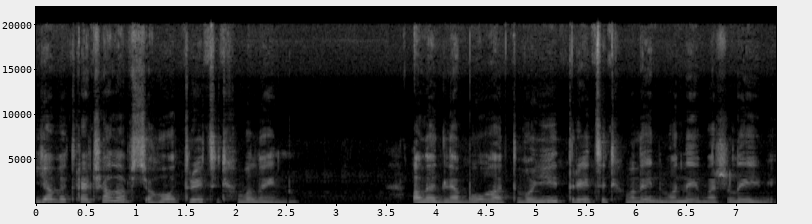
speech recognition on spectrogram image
я витрачала всього 30 хвилин. Але для Бога твої 30 хвилин вони важливі.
